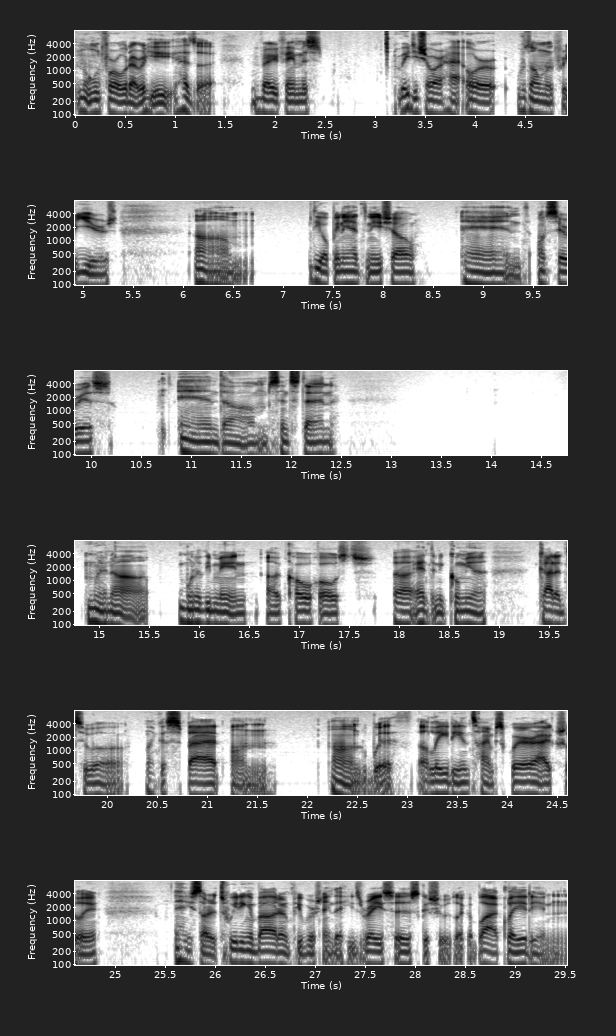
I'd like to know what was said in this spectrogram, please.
known for or whatever. He has a very famous radio show or, was on it for years. Um, the Opie and Anthony show and on Sirius. And um, since then, when uh, one of the main uh, co-hosts, uh, Anthony Cumia, got into a like a spat on on with a lady in Times Square actually, he started tweeting about it, and people were saying that he's racist because she was like a black lady, and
